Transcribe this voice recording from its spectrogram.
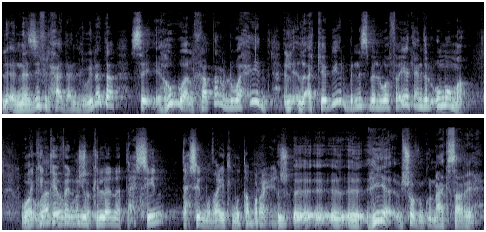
النزيف الحاد عند الولادة هو الخطر الوحيد الكبير بالنسبة للوفيات عند الأمومة. لكن كيف يمكن لنا تحسين تحسين وضعية المتبرعين؟ هي شوف نكون معك صريح.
